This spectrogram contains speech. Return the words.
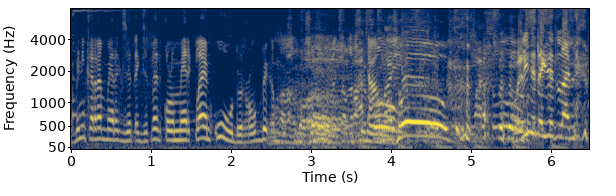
Tapi ini karena merek ZX Planet, kalau merek lain, uh udah robek sama Masuk. Masuk. Beli ZX Planet.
